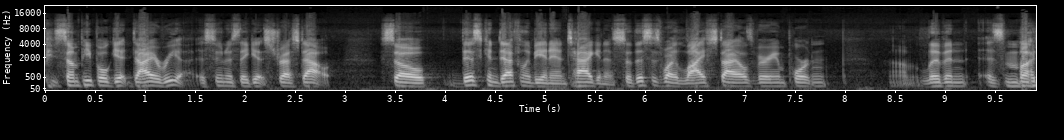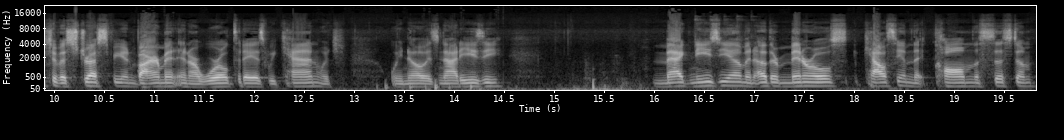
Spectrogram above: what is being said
some people get diarrhea as soon as they get stressed out. So this can definitely be an antagonist. So this is why lifestyle is very important. Um, living as much of a stress-free environment in our world today as we can, which we know is not easy. Magnesium and other minerals, calcium that calm the system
